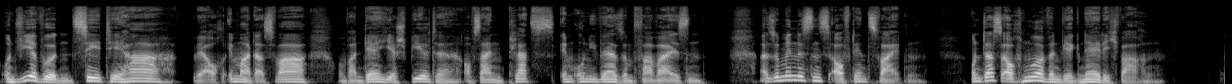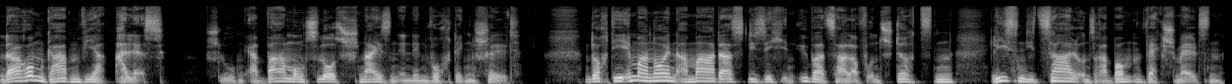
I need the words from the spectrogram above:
Und wir würden CTH, wer auch immer das war und wann der hier spielte, auf seinen Platz im Universum verweisen also mindestens auf den zweiten. Und das auch nur, wenn wir gnädig waren. Darum gaben wir alles, schlugen erbarmungslos Schneisen in den wuchtigen Schild. Doch die immer neuen Armadas, die sich in Überzahl auf uns stürzten, ließen die Zahl unserer Bomben wegschmelzen,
